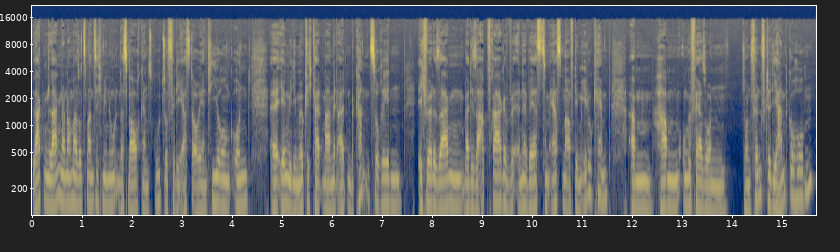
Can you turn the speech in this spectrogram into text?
lagen, lagen dann nochmal so 20 Minuten. Das war auch ganz gut so für die erste Orientierung und äh, irgendwie die Möglichkeit, mal mit alten Bekannten zu reden. Ich würde sagen, bei dieser Abfrage, ne, wer ist zum ersten Mal auf dem Edu-Camp, ähm, haben ungefähr so ein, so ein Fünftel die Hand gehoben.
